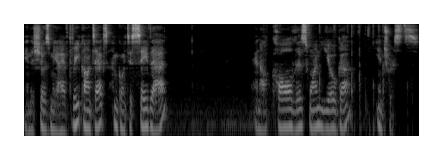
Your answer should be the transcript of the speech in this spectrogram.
And this shows me I have three contacts. I'm going to save that. And I'll call this one yoga interests.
